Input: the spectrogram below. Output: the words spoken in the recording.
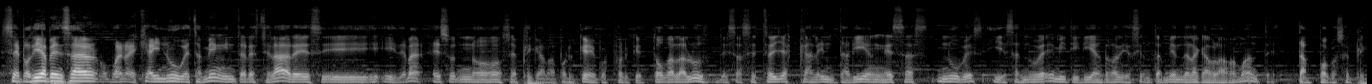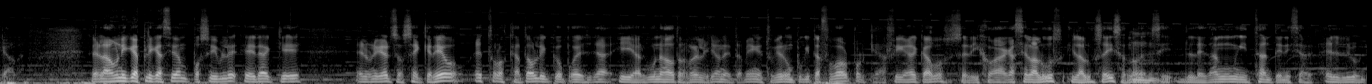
Se podía pensar, bueno, es que hay nubes también interestelares y, demás. Eso no se explicaba. ¿Por qué? Pues porque toda la luz de esas estrellas calentarían esas nubes y esas nubes emitirían radiación también de la que hablábamos antes. Tampoco se explicaba. La única explicación posible era que el universo se creó, esto los católicos pues ya, y algunas otras religiones también estuvieron un poquito a favor porque al fin y al cabo se dijo hágase la luz y la luz se hizo, ¿no? le dan un instante inicial. El,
